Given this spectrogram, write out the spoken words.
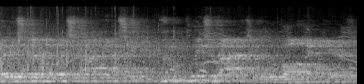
Ladies and gentlemen, let's not please rise and move all headgear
